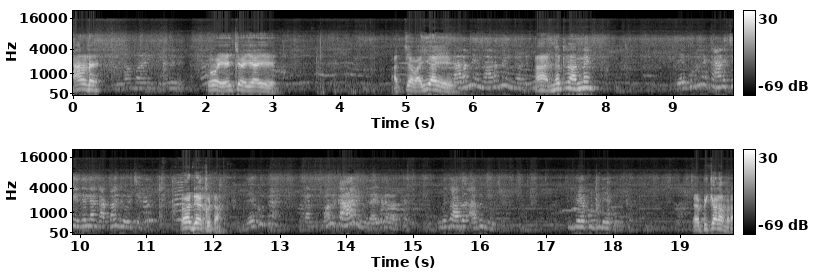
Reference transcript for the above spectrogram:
ആരുടെ. ഓ ഏച്ചു അയ്യായേ. അച്ഛ വയ്യായേ. ആ എന്നിട്ട് നന്നെ ഓ ഡേക്കുട്ട പിച്ചോളാൻ പറ.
